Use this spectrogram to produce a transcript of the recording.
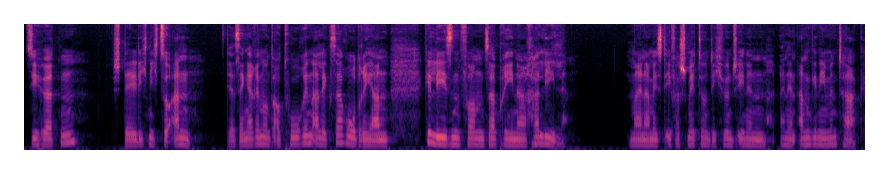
Sie hörten Stell dich nicht so an der Sängerin und Autorin Alexa Rodrian, gelesen von Sabrina Khalil. Mein Name ist Eva Schmidt und ich wünsche Ihnen einen angenehmen Tag.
